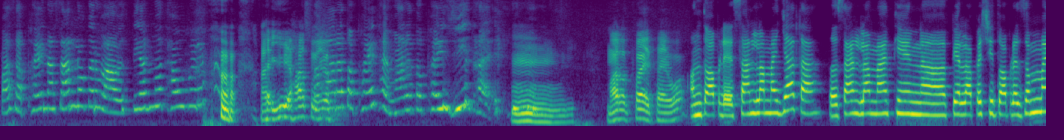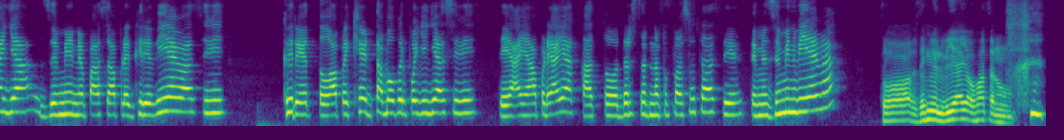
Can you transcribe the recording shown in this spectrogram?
પાછા ફઈના સારલો કરવા આવે તૈયાર ન થવું પડે. હા એ હાસું મારે તો ફઈ થાય મારે તો ફઈ જી થાય. હમ. મારો તો ફાય થાય હો. આમ તો આપણે સાંડલામાં ગયા હતા તો સાંડલામાંથી પેલા પછી તો આપણે જમવા ગયા. જમીને પાછા આપણે ઘરે વી આવ્યા છીએ. ઘરે તો આપણે ખેડ ધાબા ઉપર પહોંચી ગયા છીએ. તે આયા આપણે આયા કા તો દર્શનના પપ્પા સુતા છે તમે જમીન વી આવ્યા તો જમીન વિયાયો હોત હું.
